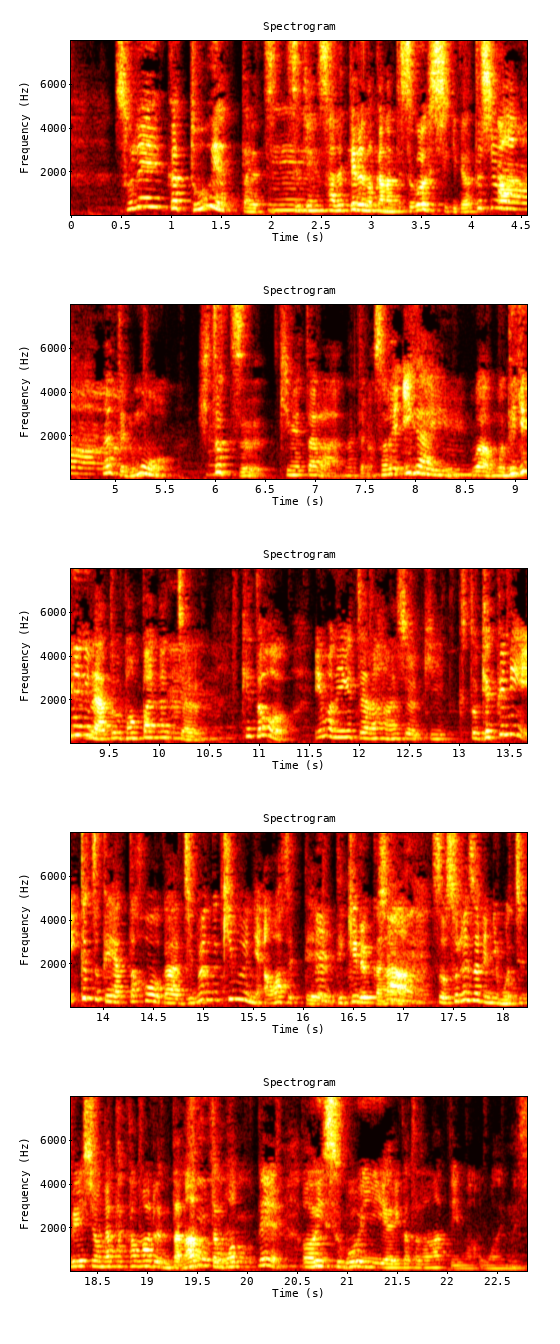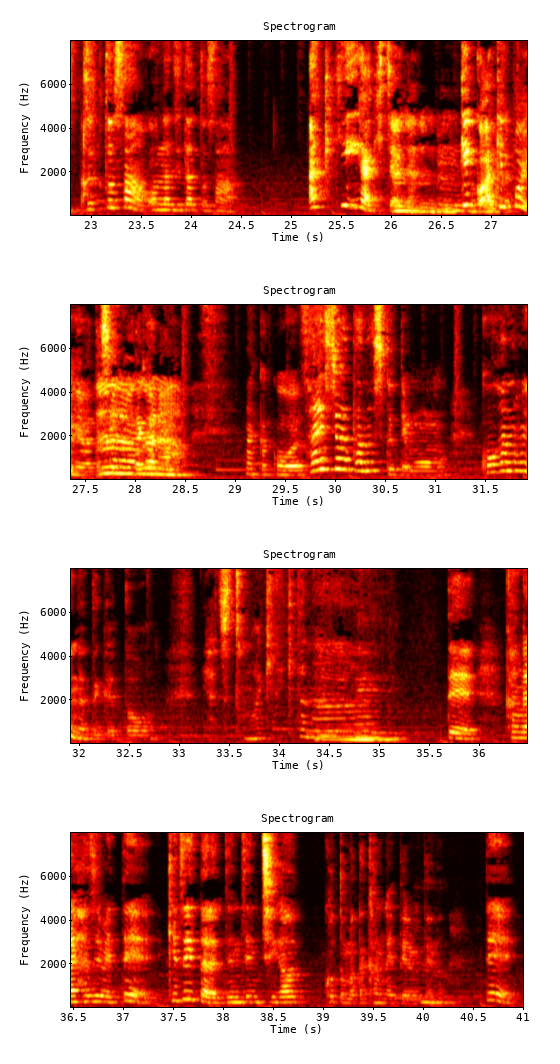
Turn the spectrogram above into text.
それがどうやったら実現されてるのかなってすごい不思議で私はなんていうのもう一つ決めたらなんていうのそれ以外はもうできないぐらい頭パンパンになっちゃう、けど今のいげちゃんの話を聞くと逆にいくつかやった方が自分の気分に合わせてできるから、うんそうそれぞれにモチベーションが高まるんだなって思ってあすごいいいやり方だなって今思いました。ずっとさ同じだとさ秋が来ちゃうじゃん、うんうんうん結構秋っぽいのよ私、うんだから、うん。なんかこう最初は楽しくても後半の方になってくるといやちょっともう飽きてきたなって考え始めて気づいたら全然違うことまた考えてるみたいな、で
